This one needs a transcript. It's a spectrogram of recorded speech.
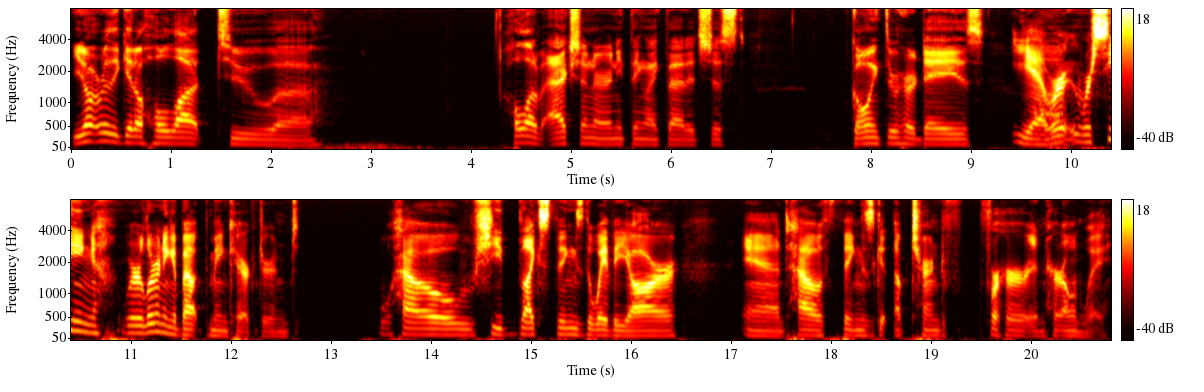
you don't really get a whole lot to uh, whole lot of action or anything like that. It's just going through her days. Yeah, Um, we're we're seeing we're learning about the main character and how she likes things the way they are, and how things get upturned f- for her in her own way.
